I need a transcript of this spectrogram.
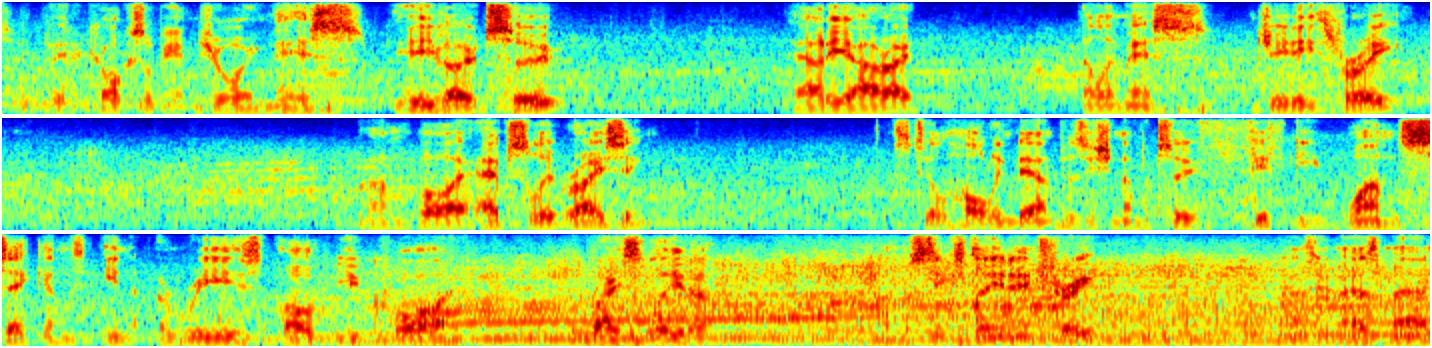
So Peter Kox will be enjoying this. The Evo 2, Audi R8 LMS GT3, run by Absolute Racing. Still holding down position number two, 51 seconds in arrears of Yu the race leader. Number 16 entry, Nazim Azman.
